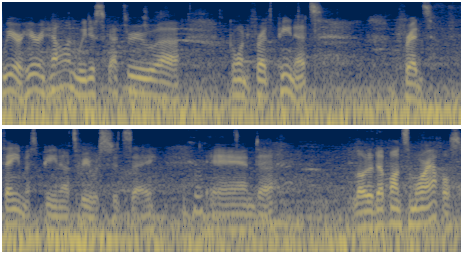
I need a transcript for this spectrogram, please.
we are here in Helen. We just got through uh, going to Fred's Peanuts, Fred's famous peanuts, we should say, and uh, loaded up on some more apples.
